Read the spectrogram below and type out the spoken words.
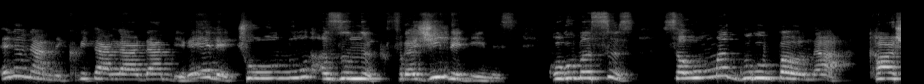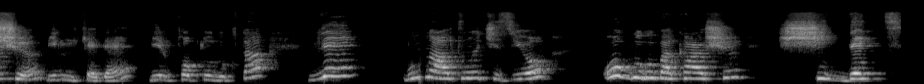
en önemli kriterlerden biri evet çoğunluğun azınlık, fragil dediğimiz, korumasız, savunma grubuna karşı bir ülkede, bir toplulukta ve bunun altını çiziyor. O gruba karşı şiddet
